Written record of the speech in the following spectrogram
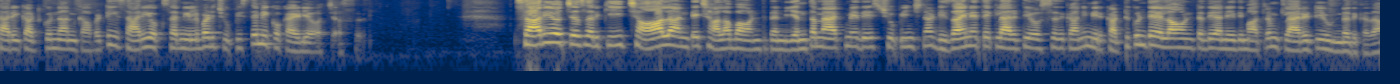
శారీ కట్టుకున్నాను కాబట్టి ఈ శారీ ఒకసారి నిలబడి చూపిస్తే మీకు ఒక ఐడియా వచ్చేస్తుంది. శారీ వచ్చేసరికి చాలా అంటే చాలా బాగుంటుందండి. ఎంత మ్యాట్ మీద వేసి చూపించినా డిజైన్ అయితే క్లారిటీ వస్తుంది కానీ మీరు కట్టుకుంటే ఎలా ఉంటుంది అనేది మాత్రం క్లారిటీ ఉండదు కదా.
